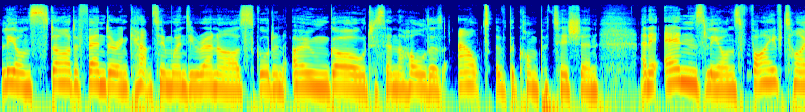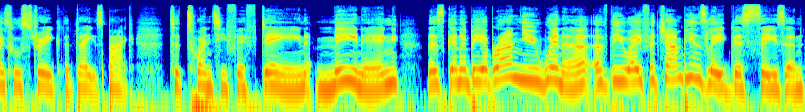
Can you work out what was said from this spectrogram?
Lyon's star defender and captain Wendy Renard scored an own goal to send the holders out of the competition. And it ends Lyon's five title streak that dates back to 2015, meaning there's going to be a brand new winner of the UEFA Champions League this season.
